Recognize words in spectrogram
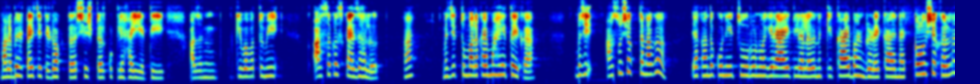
मला भेटायचे ते डॉक्टर सिस्टर कुठली हाय येते अजून की बाबा तुम्ही असं कसं काय झालं? हां? म्हणजे तुम्हाला काय माहीत आहे का? म्हणजे असू शकतं ना गं. एखादं कोणी चोरून वगैरे ऐकलेलं नक्की काय भानगड आहे काय नाही कळू शकेल ना?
